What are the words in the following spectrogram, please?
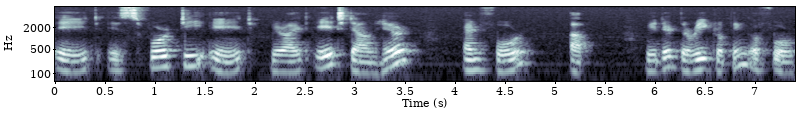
8 is 48. We write 8 down here and 4 up. We did the regrouping of 4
